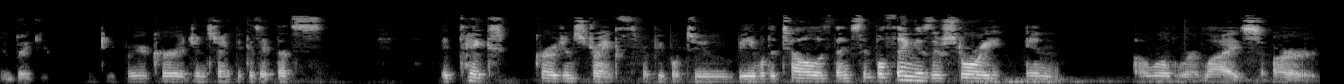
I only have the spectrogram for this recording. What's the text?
And thank you. Thank you for your courage and strength because it that's it takes courage and strength for people to be able to tell a thing, simple thing is their story in a world where lies are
